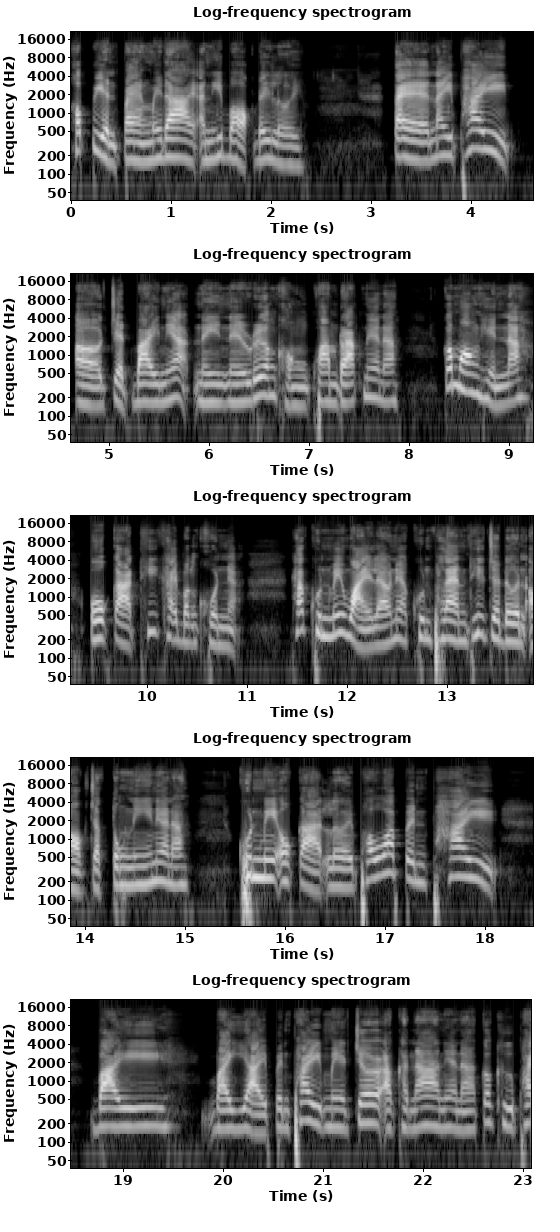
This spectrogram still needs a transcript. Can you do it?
เขาเปลี่ยนแปลงไม่ได้ อันนี้บอกได้เลย แต่ในไพ่เอ่อเจ็ดใบเนี้ยในในเรื่องของความรักเนี่ยนะ ก็มองเห็นนะ โอกาสที่ใครบางคนเนี่ย ถ้าคุณไม่ไหวแล้วเนี่ย คุณแพลนที่จะเดินออกจากตรงนี้เนี่ยนะ คุณมีโอกาสเลย เพราะว่าเป็นไพ่ใบใบใหญ่เป็นไพ่ Major Arcana เนี่ยนะ ก็คือไพ่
